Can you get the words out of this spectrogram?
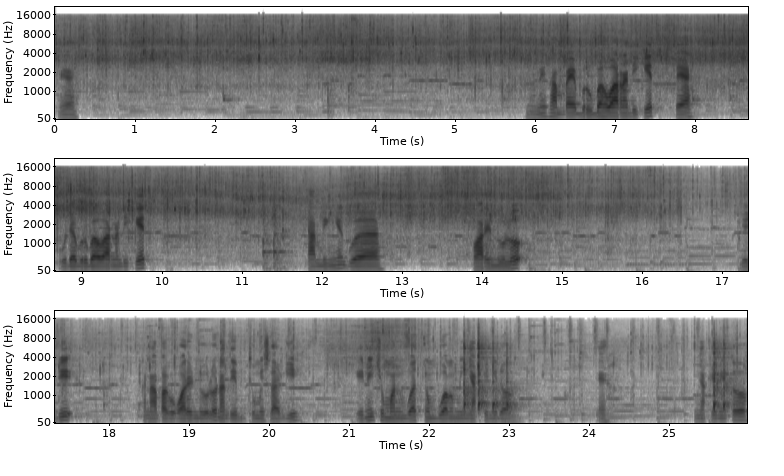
Ya. Nah, ini sampai berubah warna dikit ya. Udah berubah warna dikit. Kambingnya gue keluarin dulu. Jadi kenapa gue keluarin dulu nanti ditumis lagi. Ini cuman buat ngebuang minyak ini doang. Ya. Minyak ini tuh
